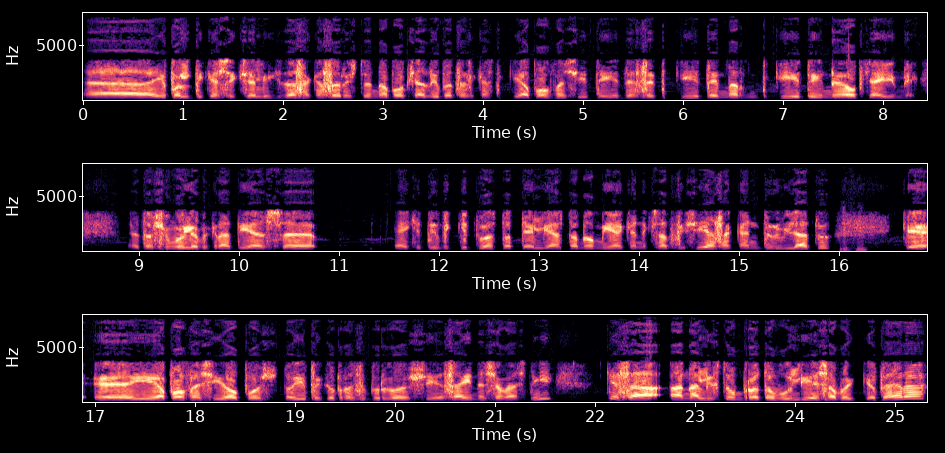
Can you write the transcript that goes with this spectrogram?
Ε, οι πολιτικές εξελίξεις δεν θα καθοριστούν από οποιαδήποτε δικαστική απόφαση, είτε είναι θετική, είτε είναι αρνητική, είτε είναι όποια είναι. Ε, το Συμβούλιο Επικρατείας ε, έχει τη δική του αυτοτέλεια, αυτονομία και ανεξαρτησία, θα κάνει τη δουλειά του. Και ε, η απόφαση όπως το είπε και ο Πρωθυπουργός θα είναι σεβαστή και θα αναλυφθούν πρωτοβουλίες από εκεί και πέρα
